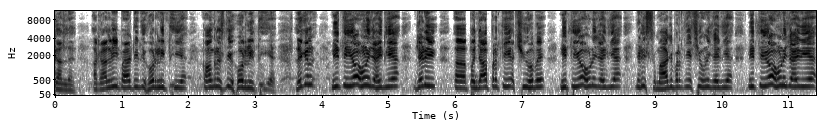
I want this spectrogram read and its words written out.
ਗੱਲ ਹੈ। ਅਕਾਲੀ ਪਾਰਟੀ ਦੀ ਹੋਰ ਨੀਤੀ ਹੈ, ਕਾਂਗਰਸ ਦੀ ਹੋਰ ਨੀਤੀ ਹੈ। ਲੇਕਿਨ ਨੀਤੀ ਉਹ ਹੋਣੀ ਚਾਹੀਦੀ ਹੈ ਜਿਹੜੀ ਪੰਜਾਬ ਪ੍ਰਤੀ ਅੱਛੀ ਹੋਵੇ, ਨੀਤੀ ਉਹ ਹੋਣੀ ਚਾਹੀਦੀ ਹੈ ਜਿਹੜੀ ਸਮਾਜ ਪ੍ਰਤੀ ਅੱਛੀ ਹੋਣੀ ਚਾਹੀਦੀ ਹੈ। ਨੀਤੀ ਉਹ ਹੋਣੀ ਚਾਹੀਦੀ ਹੈ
